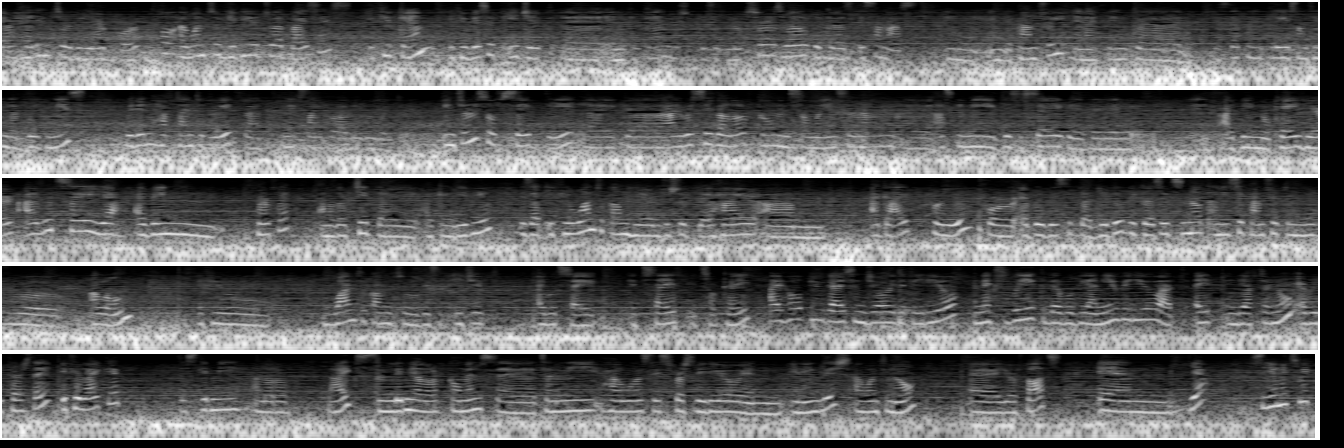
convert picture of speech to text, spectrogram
are heading to the airport. I want to give you two advices. If you can, if you visit Egypt uh, and if you can, you should visit Luxor as well because it's a must in, in the country and I think uh, it's definitely something that we've missed. We didn't have time to do it, but next time probably we will do it. In terms of safety, like uh, I receive a lot of comments on my Instagram uh, asking me if this is safe, if, uh, if I've been okay here. I would say, yeah, I've been perfect. Another tip that I, I can give you is that if you want to come here, you should uh, hire um, a guide for you for every visit that you do because it's not an easy country to move uh, alone. If you want to come to visit Egypt, I would say it's safe, it's okay. I hope you guys enjoy the video. Next week there will be a new video at 8 in the afternoon every Thursday. If you like it, just give me a lot of likes and leave me a lot of comments uh, telling me how was this first video in, in English. I want to know uh, your thoughts and yeah, see you next week.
